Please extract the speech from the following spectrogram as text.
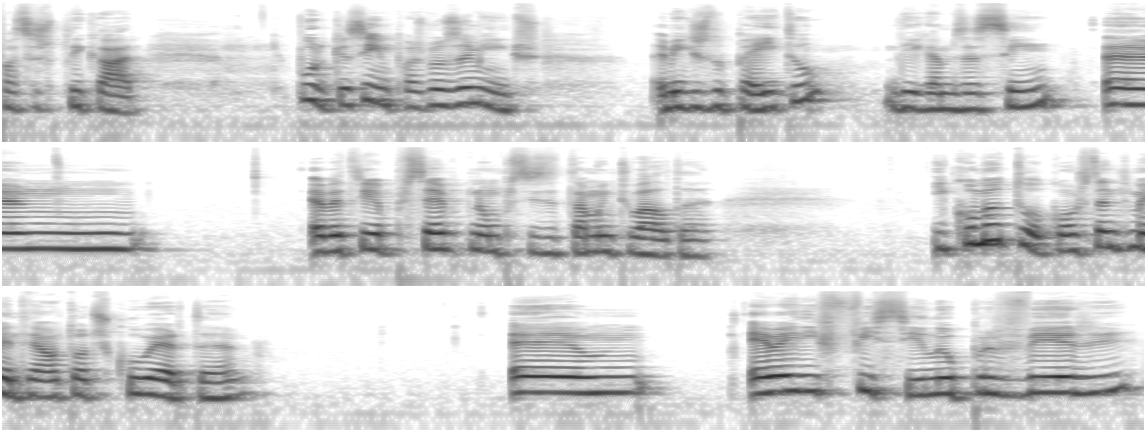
posso explicar. Porque, assim, para os meus amigos, amigos do peito, digamos assim, hum, a bateria percebe que não precisa estar muito alta. E como eu estou constantemente em autodescoberta, hum, é bem difícil eu prever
